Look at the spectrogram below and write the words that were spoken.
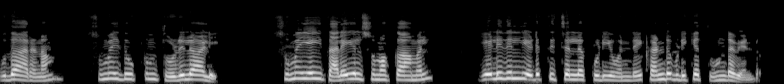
உதாரணம் சுமை தூக்கும் தொழிலாளி. சுமையை தலையில் சுமக்காமல் எளிதில் எடுத்துச் செல்லக்கூடிய ஒன்றை கண்டுபிடிக்க தூண்ட வேண்டும்.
